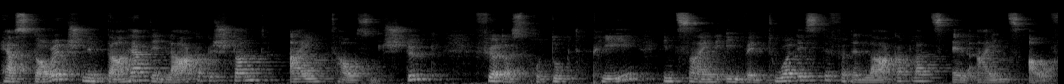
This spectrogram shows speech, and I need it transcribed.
Herr Storage nimmt daher den Lagerbestand 1000 Stück für das Produkt P in seine Inventurliste für den Lagerplatz L1 auf.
